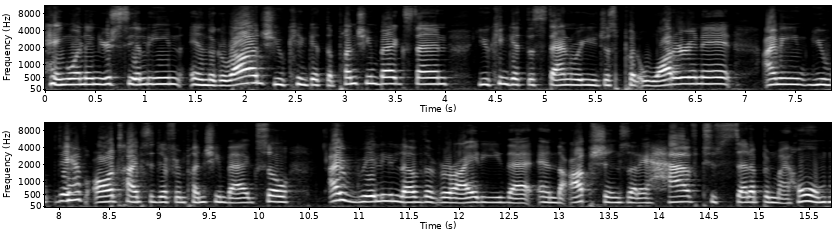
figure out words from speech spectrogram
hang one in your ceiling in the garage. You can get the punching bag stand. You can get the stand where you just put water in it. I mean, you they have all types of different punching bags. So I really love the variety that and the options that I have to set up in my home.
